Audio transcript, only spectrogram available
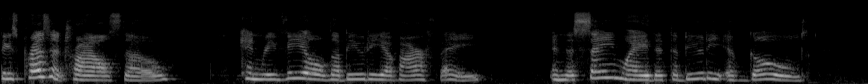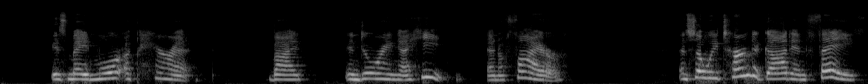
These present trials, though, can reveal the beauty of our faith in the same way that the beauty of gold is made more apparent by enduring a heat and a fire. And so we turn to God in faith,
